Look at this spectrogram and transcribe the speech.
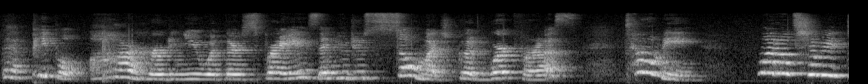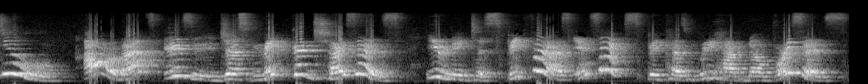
that people are hurting you with their sprays and you do so much good work for us. Tell me, what else should we do? Oh, that's easy. Just make good choices. You need to speak for us insects because we have no voices.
